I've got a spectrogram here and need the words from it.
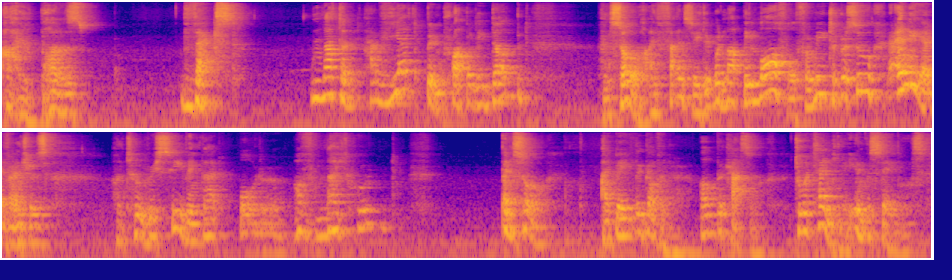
I was vexed not to have yet been properly dubbed. And so I fancied it would not be lawful for me to pursue any adventures until receiving that order of knighthood. And so I bade the governor of the castle to attend me in the stables.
